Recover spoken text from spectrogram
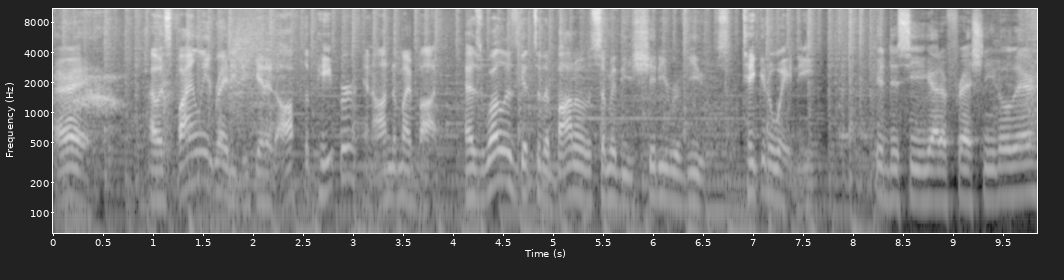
all right, I was finally ready to get it off the paper and onto my body, as well as get to the bottom of some of these shitty reviews. Take it away, Nate. Good to see you got a fresh needle there.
